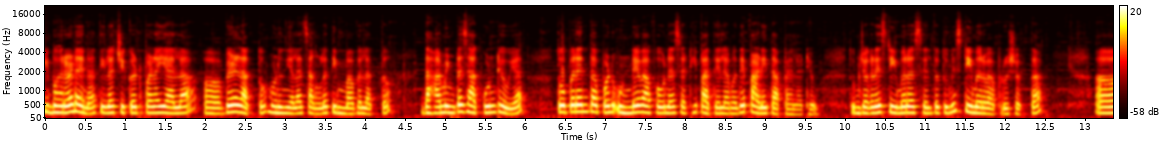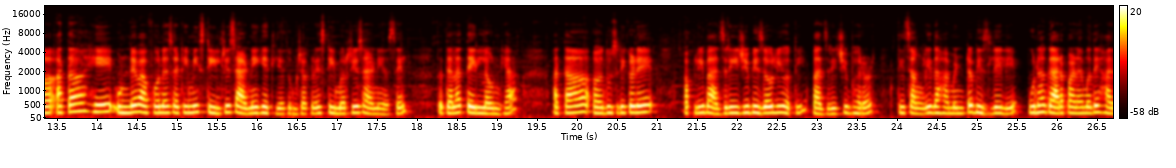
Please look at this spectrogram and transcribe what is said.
ही भरड आहे ना तिला चिकटपणा यायला वेळ लागतो म्हणून याला चांगलं तिंबावं लागतं. दहा मिनटं झाकून ठेवूयात. तोपर्यंत आपण उंडे वाफवण्यासाठी पातेल्यामध्ये पाणी तापायला ठेवू. तुमच्याकडे स्टीमर असेल तर तुम्ही स्टीमर वापरू शकता. आता हे उंडे वाफवण्यासाठी मी स्टीलची चाळणी घेतली आहे. तुमच्याकडे स्टीमरची चाळणी असेल तर त्याला तेल लावून घ्या. आता दुसरीकडे आपली बाजरी जी भिजवली होती बाजरीची भरड ती चांगली दहा मिनटं भिजलेली आहे. पुन्हा गार पाण्यामध्ये हात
